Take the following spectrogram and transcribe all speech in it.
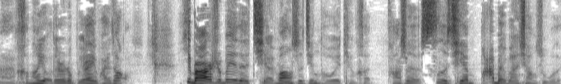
啊，可能有的人都不愿意拍照。一百二十倍的潜望式镜头也挺狠，它是四千八百万像素的，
